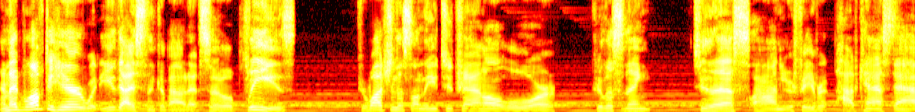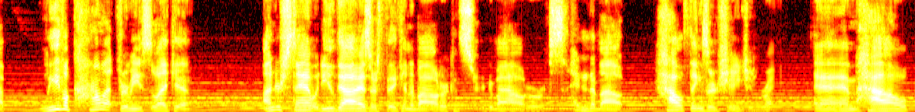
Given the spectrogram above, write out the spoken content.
And I'd love to hear what you guys think about it. So please if you're watching this on the YouTube channel or if you're listening to this on your favorite podcast app, leave a comment for me so I can understand what you guys are thinking about or concerned about or excited about how things are changing, right? And how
